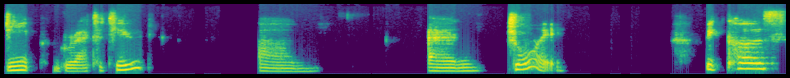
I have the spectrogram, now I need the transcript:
deep gratitude um, and joy because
